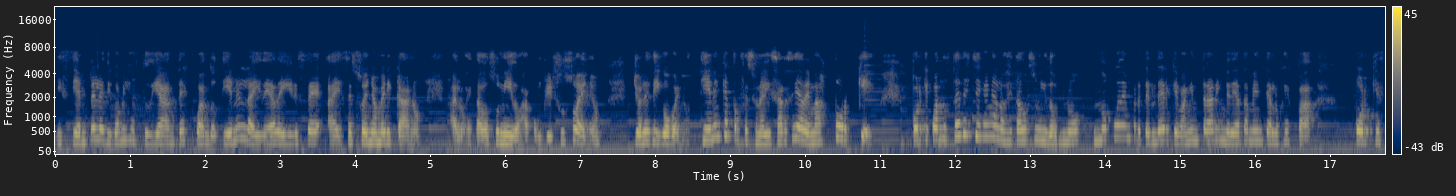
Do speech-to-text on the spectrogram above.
y siempre le digo a mis estudiantes, cuando tienen la idea de irse a ese sueño americano, a los Estados Unidos, a cumplir su sueño, yo les digo, bueno, tienen que profesionalizarse y además, ¿por qué? Porque cuando ustedes llegan a los Estados Unidos, no, no pueden pretender que van a entrar inmediatamente a los spas porque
